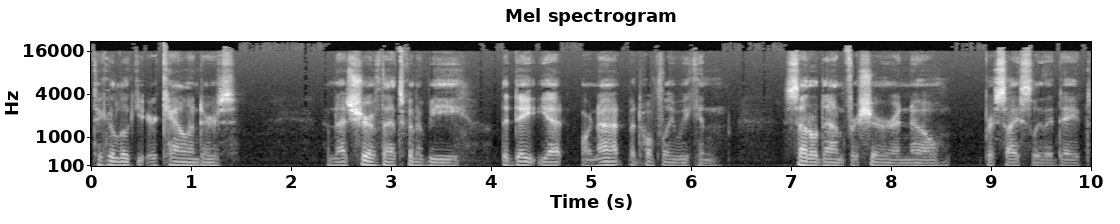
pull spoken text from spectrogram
take a look at your calendars. I'm not sure if that's going to be the date yet or not, but hopefully we can settle down for sure and know precisely the date.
